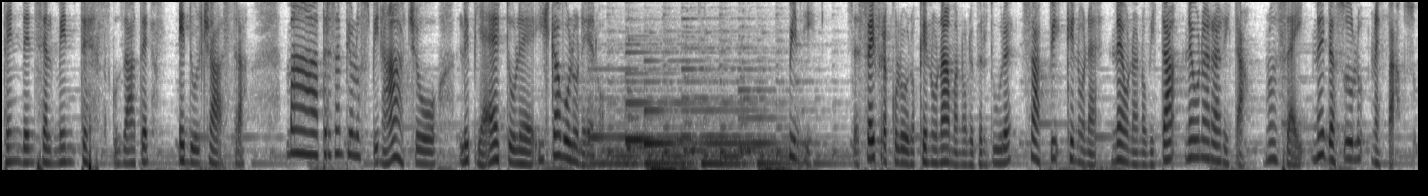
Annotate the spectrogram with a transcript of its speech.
tendenzialmente scusate, è dolciastra, ma per esempio lo spinacio, le pietole, il cavolo nero. Quindi, se sei fra coloro che non amano le verdure, sappi che non è né una novità né una rarità, non sei né da solo né pazzo.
